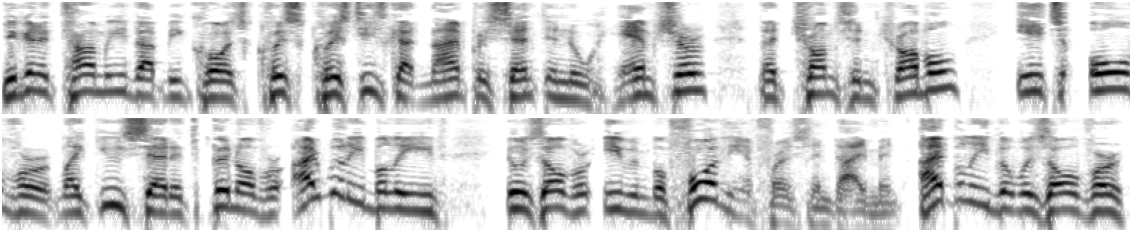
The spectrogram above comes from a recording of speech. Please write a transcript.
You're going to tell me that because Chris Christie's got 9% in New Hampshire that Trump's in trouble? It's over. Like you said, it's been over. I really believe it was over even before the first indictment. I believe it was over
